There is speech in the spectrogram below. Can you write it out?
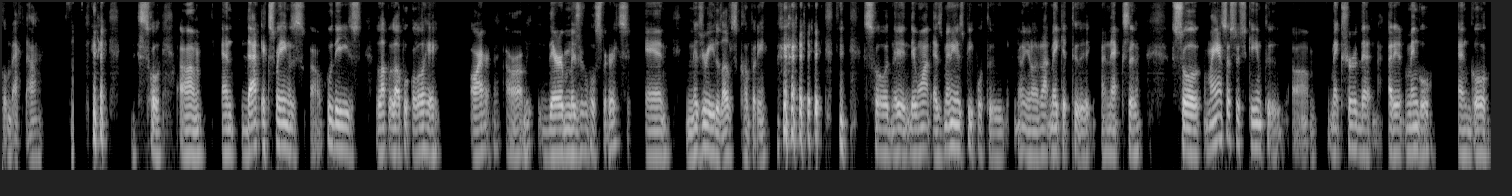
them back down. so, um, and that explains uh, who these Lapu Lapu Kolohe are. Um, they're miserable spirits, and misery loves company. so they, they want as many as people to you know not make it to the next. So my ancestors came to um, make sure that I didn't mingle and go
